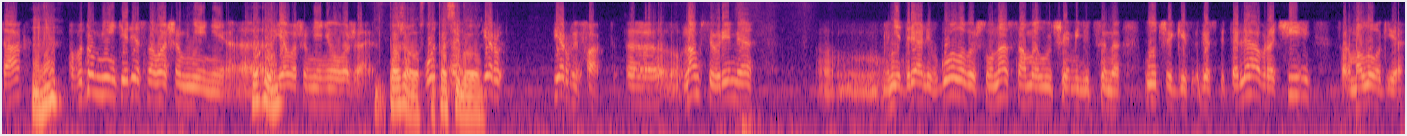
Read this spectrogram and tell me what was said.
так? Мгм. А потом мне интересно ваше мнение. Э, Окей. Я ваше мнение уважаю. Пожалуйста, Вот, спасибо э, вам. перв- первый факт. Э, нам все время э, внедряли в головы, что у нас самая лучшая медицина, лучшие госпиталя, врачи, фармология.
